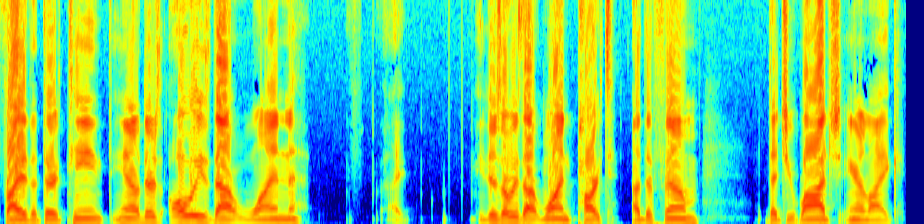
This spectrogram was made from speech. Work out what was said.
Friday the 13th. You know, there's always that one like there's always that one part of the film that you watch and you're like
